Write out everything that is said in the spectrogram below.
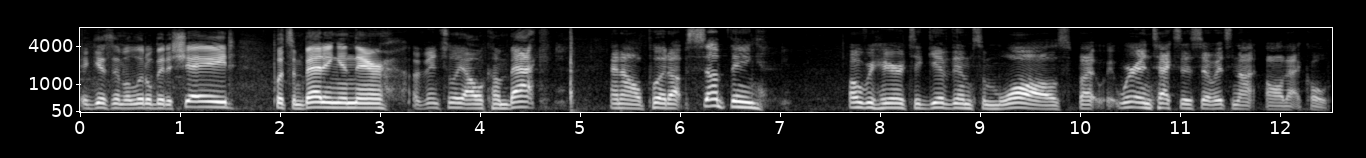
it gives them a little bit of shade, put some bedding in there. Eventually I will come back and I'll put up something over here to give them some walls, but we're in Texas, so it's not all that cold.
